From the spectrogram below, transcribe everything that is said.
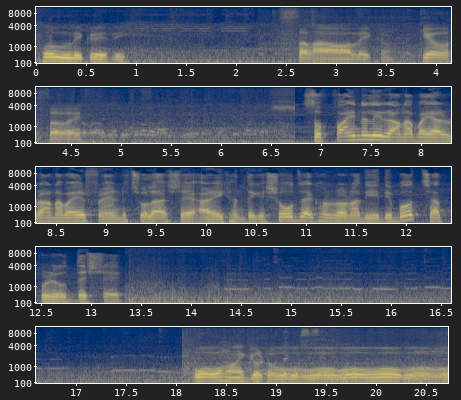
ফুললি ক্রেজি সালাম আলাইকুম। কি অবস্থা ভাই? সো ফাইনালি রানা ভাই আর রানা ভাইয়ের ফ্রেন্ড চলে আসে আর এখান থেকে সোজা এখন রওনা দিয়ে দিব চাঁদপুরের উদ্দেশ্যে। ও মাই গড ও ও ও ও ও ও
